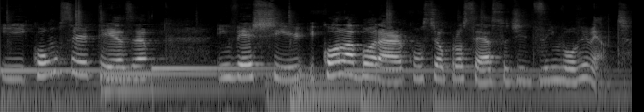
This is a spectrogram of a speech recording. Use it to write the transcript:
e com certeza investir e colaborar com seu processo de desenvolvimento.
